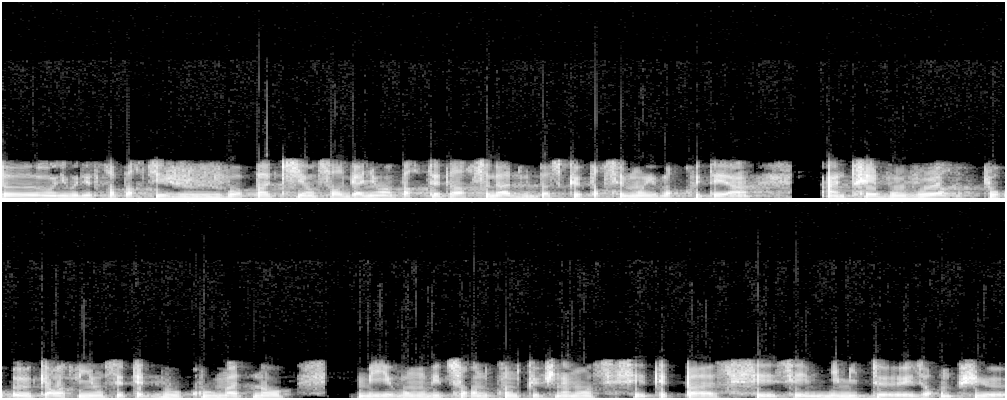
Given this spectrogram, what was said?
au niveau des trois parties. Je, vois pas qui en sort gagnant à part peut-être Arsenal parce que forcément ils vont recruter un un très bon joueur. Pour eux, 40 millions, c'est peut-être beaucoup maintenant, mais ils vont vite se rendre compte que finalement, c'est peut-être pas, c'est une limite. Euh, ils auront pu, euh,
